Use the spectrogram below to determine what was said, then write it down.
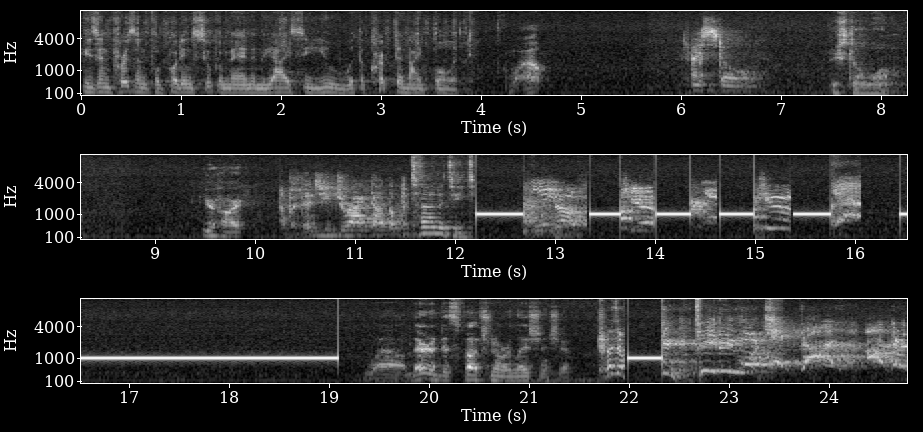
He's in prison for putting Superman in the ICU with a kryptonite bullet. Wow, I stole. You stole won't. your heart. But then she dragged out the paternity. T- Wow, they're in a dysfunctional relationship. That's a TV watch. It does other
